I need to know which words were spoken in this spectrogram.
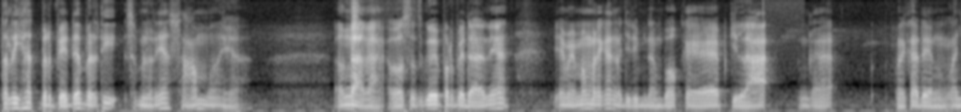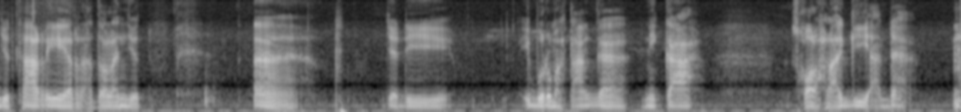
terlihat berbeda berarti sebenarnya sama ya. Enggak enggak. Maksud gue perbedaannya ya memang mereka nggak jadi bintang bokep gila. Enggak. Mereka ada yang lanjut karir atau lanjut uh, jadi ibu rumah tangga nikah sekolah lagi ada.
